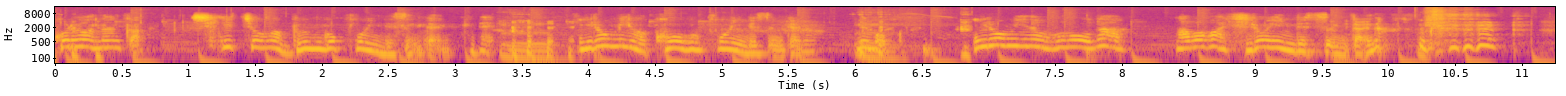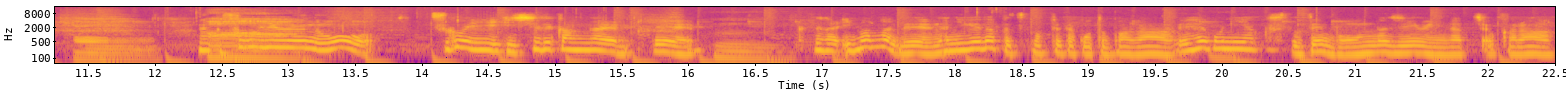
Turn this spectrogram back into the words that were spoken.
これはなんか 色調は文語っぽいんですみたいな。でうん。色味は口語っぽいんですみたいな。でも色味の方が幅は広いんですみたいな。なんかそういうのをすごい必死で考えてうんだから今まで何気なく使ってた言葉が英語に訳すと全部同じ意味になっちゃうから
